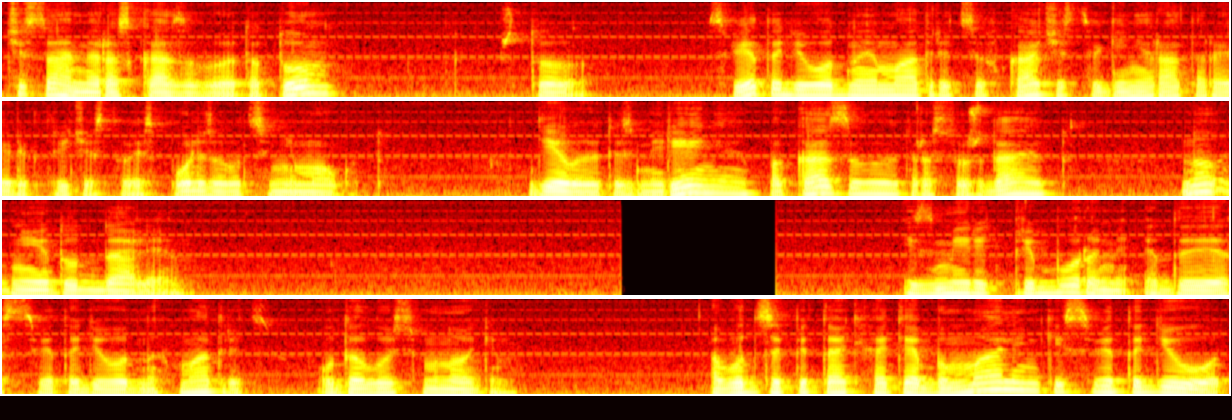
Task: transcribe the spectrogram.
часами рассказывают о том, что Светодиодные матрицы в качестве генератора электричества использоваться не могут. Делают измерения, показывают, рассуждают, но не идут далее. Измерить приборами ЭДС светодиодных матриц удалось многим. А вот запитать хотя бы маленький светодиод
